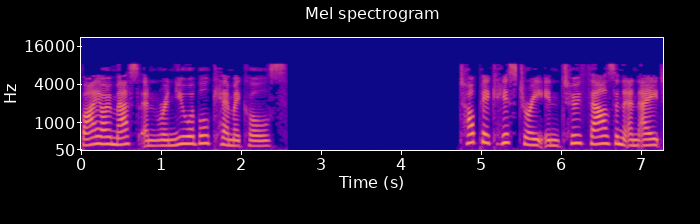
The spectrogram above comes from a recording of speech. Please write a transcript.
biomass and renewable chemicals. Topic history In 2008,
